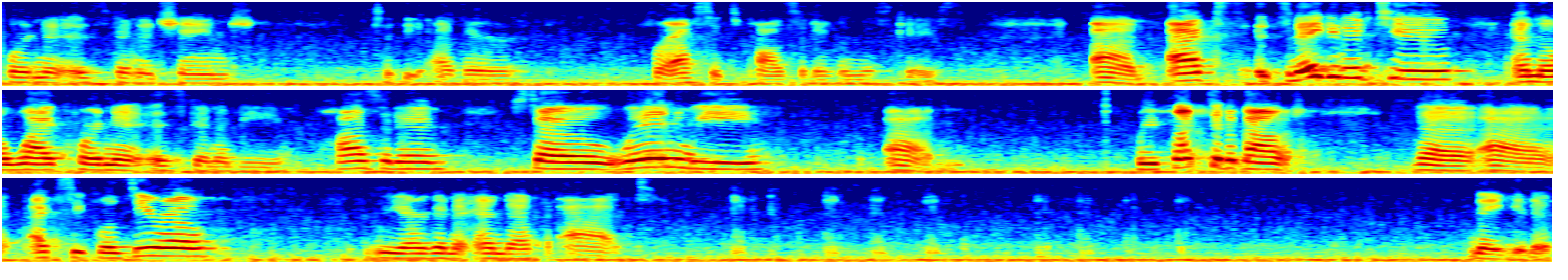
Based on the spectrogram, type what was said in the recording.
coordinate is going to change to the other for us it's positive in this case. Um, x, it's negative 2, and the y coordinate is going to be positive. So when we um, reflected about the uh, x equals 0, we are going to end up at negative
